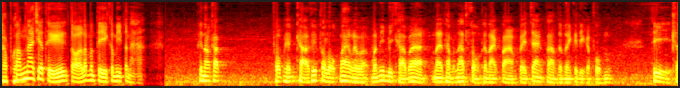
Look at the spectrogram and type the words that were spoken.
ครับผมความน่าเชื่อถือต่อรัฐมนตรีก็มีปัญหาพี่น้องครับ ผมเห็นข่าวที่ตลกมากเลยว่า วันนี้มีข่าวว่านายธรรมนัฐส่งทนายความไปแจ้งความดำเนินคดีกับผม ที่ส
